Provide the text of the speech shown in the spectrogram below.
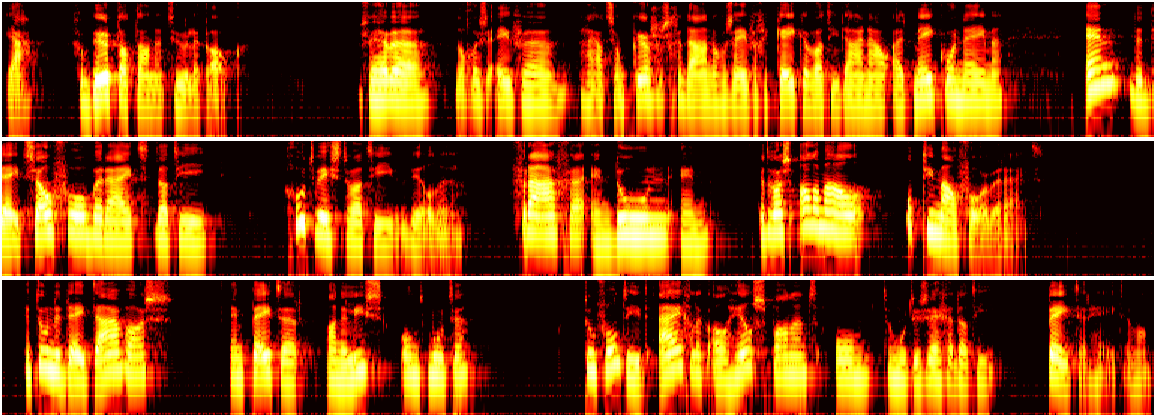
ja, gebeurt dat dan natuurlijk ook. Dus we hebben nog eens even, hij had zo'n cursus gedaan, nog eens even gekeken wat hij daar nou uit mee kon nemen. En de date zo voorbereid dat hij goed wist wat hij wilde vragen en doen. En het was allemaal optimaal voorbereid. En toen de date daar was en Peter Annelies ontmoette, Toen vond hij het eigenlijk al heel spannend om te moeten zeggen dat hij Peter heette. Want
